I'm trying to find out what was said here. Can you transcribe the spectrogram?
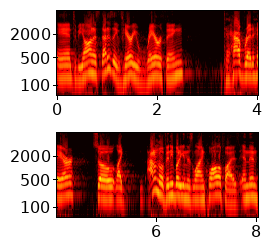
And to be honest, that is a very rare thing to have red hair. So, like, I don't know if anybody in this line qualifies. And then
